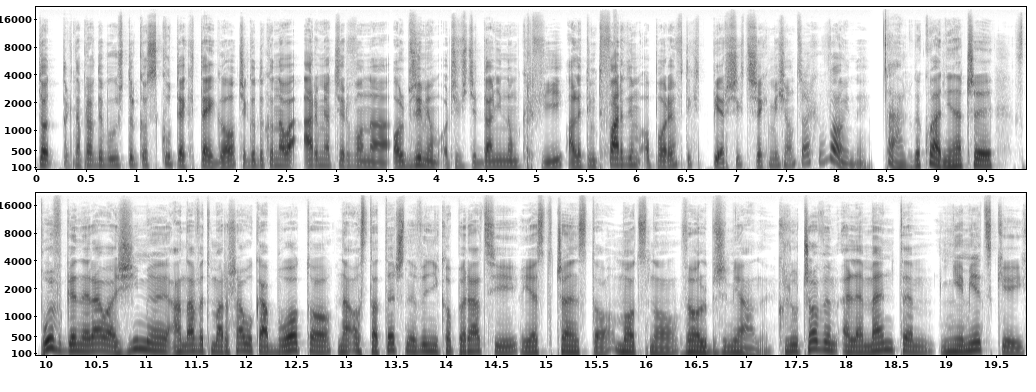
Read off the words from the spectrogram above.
to tak naprawdę był już tylko skutek tego, czego dokonała Armia Czerwona, olbrzymią oczywiście daniną krwi, ale tym twardym oporem w tych pierwszych trzech miesiącach wojny. Tak, dokładnie. Znaczy wpływ generała Zimy, a nawet marszałka Błoto na ostateczny wynik operacji jest często mocno wyolbrzymiany. Kluczowym elementem niemieckiej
